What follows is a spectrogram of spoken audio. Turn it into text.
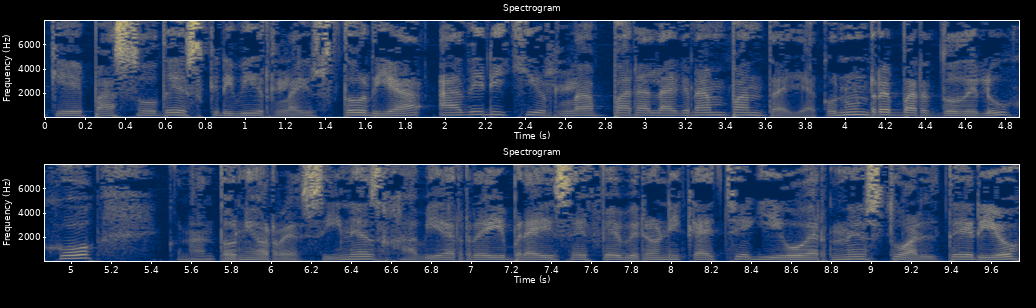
que pasó de escribir la historia a dirigirla para la gran pantalla, con un reparto de lujo, con Antonio Resines, Javier Rey, Bryce F., Verónica Echegui o Ernesto Alterio.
